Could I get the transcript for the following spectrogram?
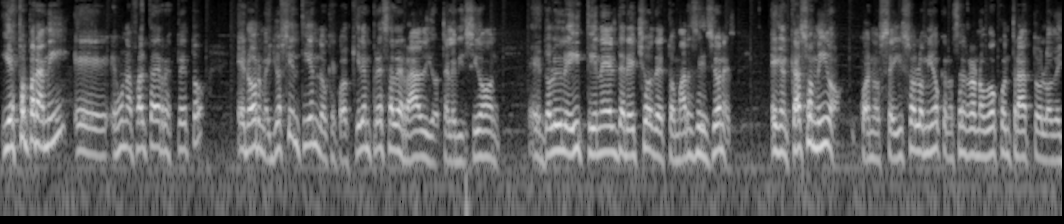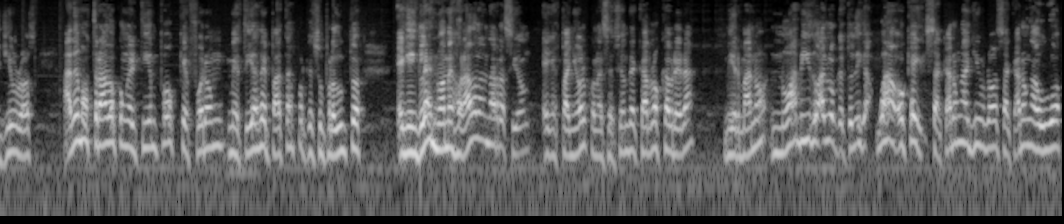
Y esto para mí eh, es una falta de respeto enorme. Yo sí entiendo que cualquier empresa de radio, televisión, eh, tiene el derecho de tomar decisiones. En el caso mío, cuando se hizo lo mío, que no se renovó contrato, lo de Jim Ross, ha demostrado con el tiempo que fueron metidas de patas porque su producto en inglés no ha mejorado la narración, en español, con la excepción de Carlos Cabrera, mi hermano, no ha habido algo que tú digas, wow, ok, sacaron a Jim Ross, sacaron a Hugo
